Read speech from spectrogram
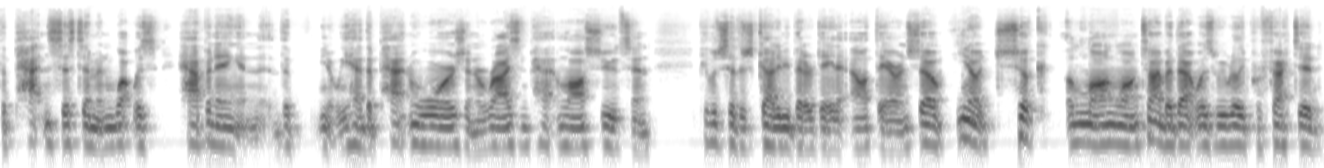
the patent system and what was happening and the you know we had the patent wars and a rise in patent lawsuits and people just said there's got to be better data out there and so you know it took a long long time but that was we really perfected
